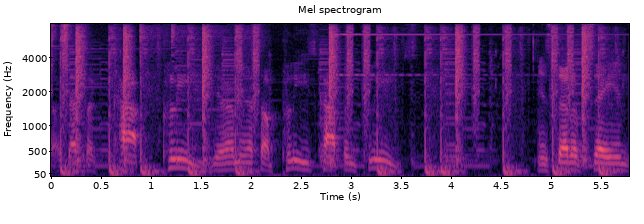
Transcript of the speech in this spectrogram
a, that's a cop please. You know what I mean? That's a please, cop and please. Instead of saying,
